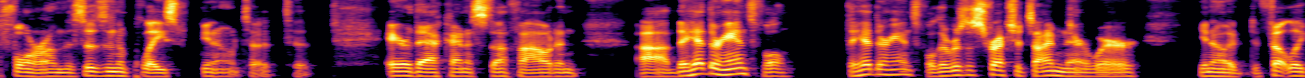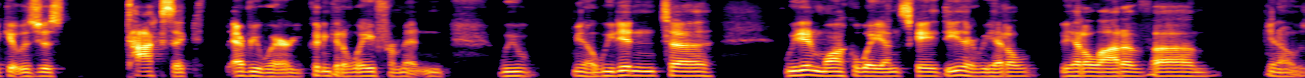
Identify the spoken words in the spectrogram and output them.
forum. This isn't a place you know to to air that kind of stuff out and uh, they had their hands full they had their hands full. There was a stretch of time there where you know it felt like it was just toxic everywhere. You couldn't get away from it. And we you know we didn't uh we didn't walk away unscathed either. We had a we had a lot of um you know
